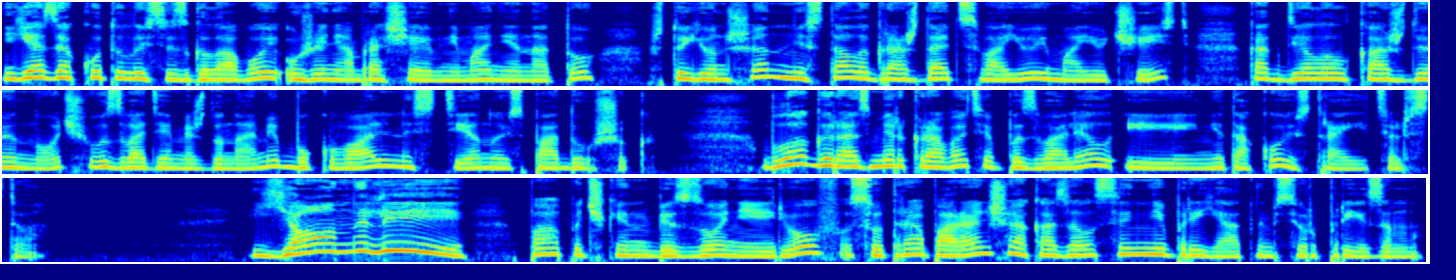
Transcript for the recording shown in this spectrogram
Я закуталась с головой, уже не обращая внимания на то, что Юншен не стал ограждать свою и мою честь, как делал каждую ночь, возводя между нами буквально стену из подушек. Благо, размер кровати позволял и не такое строительство. «Ян Ли!» Папочкин беззоний рев с утра пораньше оказался неприятным сюрпризом.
